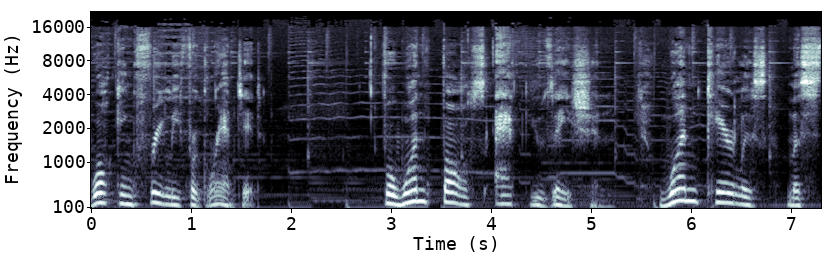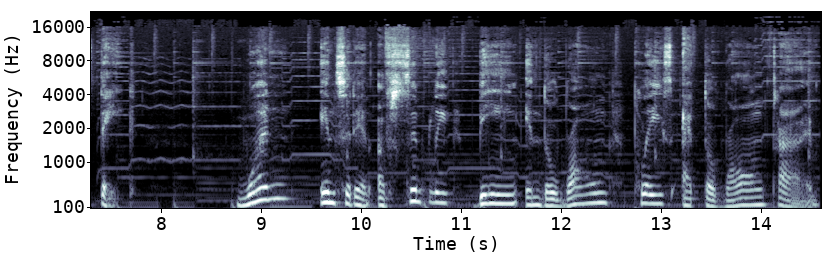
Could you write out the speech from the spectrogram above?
walking freely for granted. For one false accusation, one careless mistake, one incident of simply being in the wrong place at the wrong time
